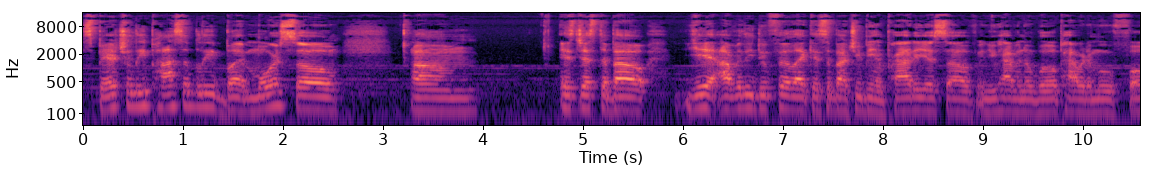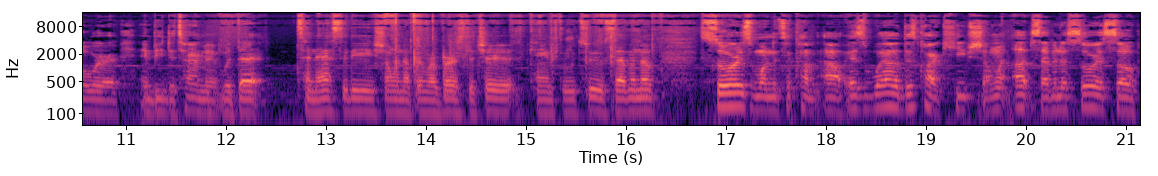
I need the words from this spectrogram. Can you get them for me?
spiritually, possibly, but more so, um, it's just about yeah, I really do feel like it's about you being proud of yourself and you having the willpower to move forward and be determined with that tenacity showing up in reverse. The chariot came through too. Seven of Swords wanted to come out as well. This card keeps showing up. Seven of Swords. So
